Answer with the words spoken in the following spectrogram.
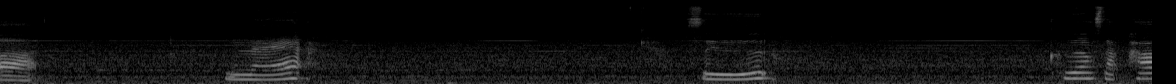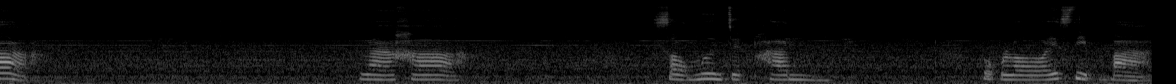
บาท และ ซื้อ เครื่องซักผ้า ราคาสองหมื่นเจ็ดพันหกร้อยสิบบาท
